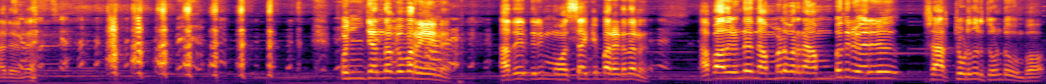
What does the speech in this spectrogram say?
അതെ പുഞ്ചെന്നൊക്കെ പറയുന്നത് അത് ഇത്തിരി മോശമാക്കി പറയണതാണ് അപ്പൊ അതുകൊണ്ട് നമ്മൾ പറഞ്ഞ അമ്പത് രൂപ ഒരു ഷർട്ട് കൊടുത്ത് എടുത്തുകൊണ്ട് പോകുമ്പോ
